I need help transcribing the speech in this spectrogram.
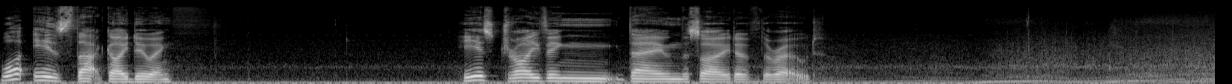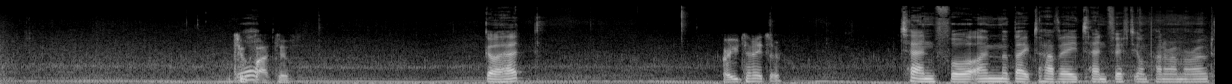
What is that guy doing? He is driving down the side of the road. Two What? five two. Go ahead. Are you 10 8, sir? 10 4. I'm about to have a 1050 on Panorama Road.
